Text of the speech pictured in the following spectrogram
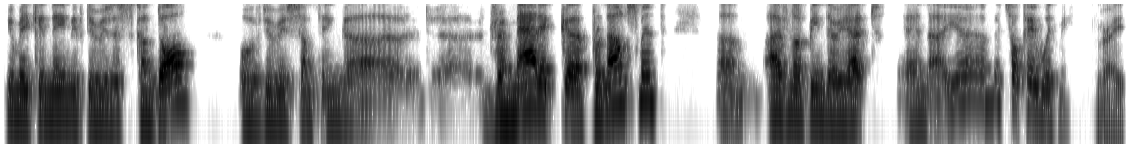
you make a name if there is a scandal or if there is something uh, uh dramatic uh, pronouncement. Um, I've not been there yet, and I, uh, it's okay with me. Right.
